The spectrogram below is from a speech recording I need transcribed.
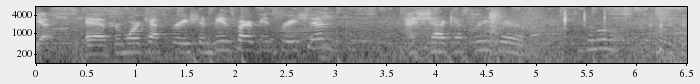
Yes. And for more Caspiration, be inspired, be inspiration. Hashtag Caspiration.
